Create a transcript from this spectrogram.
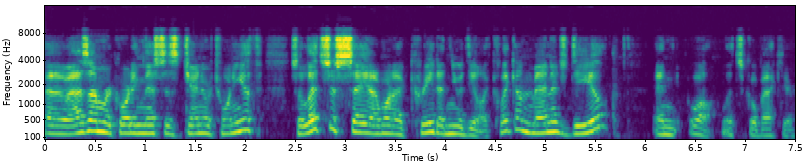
uh, as I'm recording this is January 20th so let's just say I want to create a new deal. I click on manage deal and well let's go back here.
